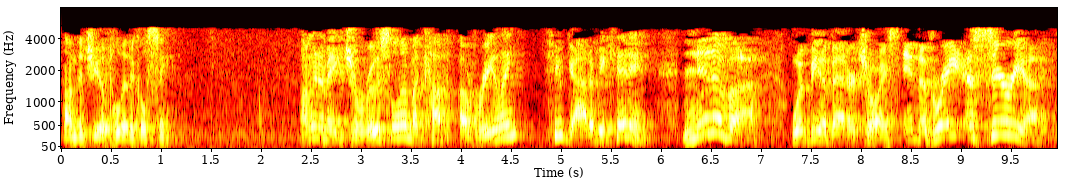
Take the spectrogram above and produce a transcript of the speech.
on the geopolitical scene. I'm going to make Jerusalem a cup of reeling? You've got to be kidding. Nineveh would be a better choice. In the great Assyria.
